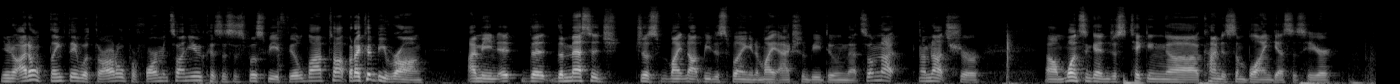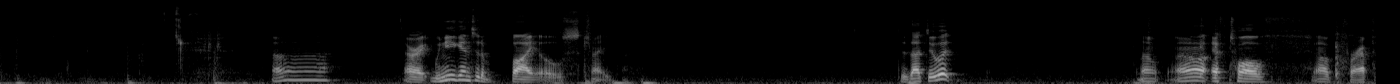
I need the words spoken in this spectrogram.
you know, I don't think they would throttle performance on you because this is supposed to be a field laptop, but I could be wrong. I mean, it the the message just might not be displaying it; it might actually be doing that. So I'm not I'm not sure. Um, once again, just taking uh, kind of some blind guesses here. Uh, all right, we need to get into the BIOS. Can I? Did that do it? No. Oh, F12. Oh, crap.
